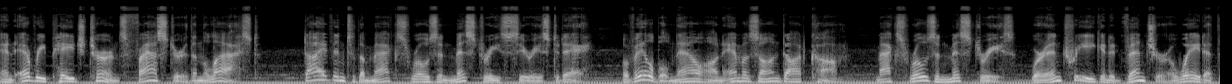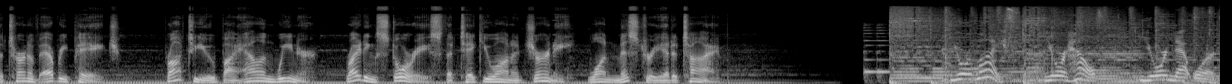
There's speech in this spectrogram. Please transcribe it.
and every page turns faster than the last. Dive into the Max Rosen Mysteries series today. Available now on Amazon.com. Max Rosen Mysteries, where intrigue and adventure await at the turn of every page. Brought to you by Alan Weiner, writing stories that take you on a journey, one mystery at a time. Your life, your health, your network.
